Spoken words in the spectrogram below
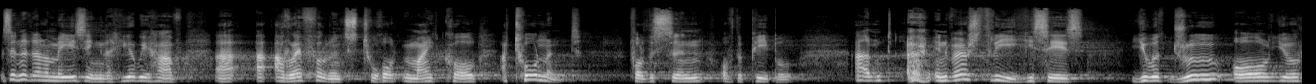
Isn't it amazing that here we have a, a, a reference to what we might call atonement? For the sin of the people. And in verse 3, he says, You withdrew all your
